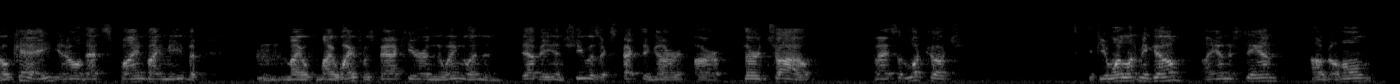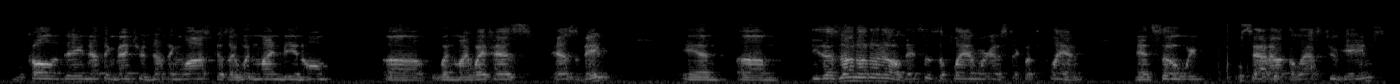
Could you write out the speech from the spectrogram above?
okay, you know that's fine by me, but my my wife was back here in New England and Debbie, and she was expecting our our third child, and I said, look, coach, if you want to let me go, I understand. I'll go home. We'll call it a day. Nothing ventured, nothing lost, because I wouldn't mind being home uh, when my wife has has the baby. And um, he says, no, no, no, no. This is the plan. We're going to stick with the plan. And so we sat out the last two games.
